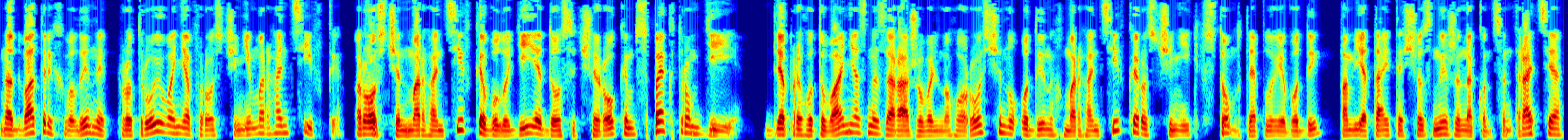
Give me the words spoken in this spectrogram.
на 2-3 хвилини протруювання в розчині марганцівки. Розчин марганцівки володіє досить широким спектром дії. Для приготування знезаражувального розчину один марганцівки розчиніть в стом теплої води. Пам'ятайте, що знижена концентрація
